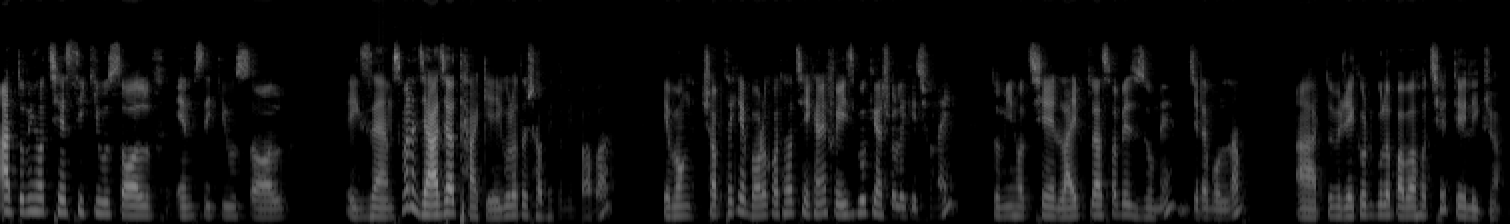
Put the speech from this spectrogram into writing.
আর তুমি হচ্ছে CQ solve MCQ solve exams মানে যা যা থাকে, এগুলো তো সবই তুমি পাবা। এবং সব থেকে বড় কথা হচ্ছে এখানে ফেসবুকে আসলে কিছু নাই। তুমি হচ্ছে লাইভ ক্লাস হবে জুমে যেটা বললাম। আর তুমি রেকর্ডগুলো পাবা হচ্ছে টেলিগ্রামে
